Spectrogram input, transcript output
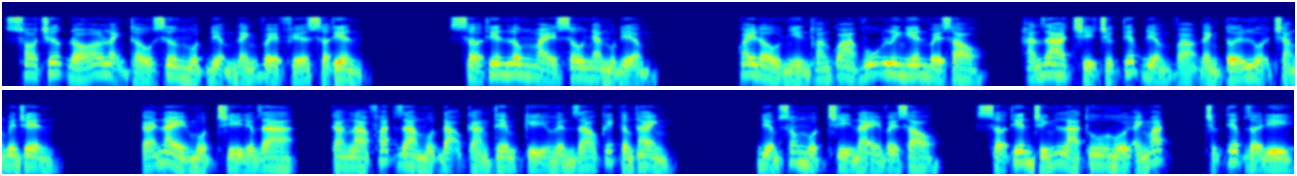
so trước đó lạnh thấu xương một điểm đánh về phía sở thiên. Sở thiên lông mày sâu nhăn một điểm. Quay đầu nhìn thoáng qua vũ linh yên về sau hắn ra chỉ trực tiếp điểm vào đánh tới lụa trắng bên trên. Cái này một chỉ điểm ra, càng là phát ra một đạo càng thêm kỳ huyền giao kích âm thanh. Điểm xong một chỉ này về sau, sở thiên chính là thu hồi ánh mắt, trực tiếp rời đi.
